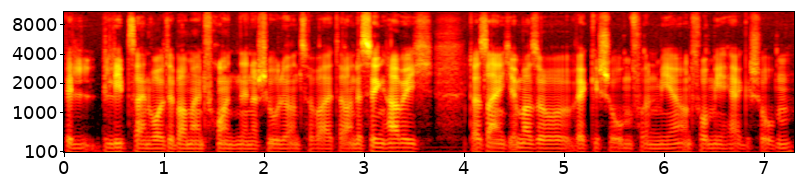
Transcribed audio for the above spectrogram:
beliebt sein wollte bei meinen Freunden in der Schule und so weiter. Und deswegen habe ich das eigentlich immer so weggeschoben von mir und vor mir hergeschoben.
